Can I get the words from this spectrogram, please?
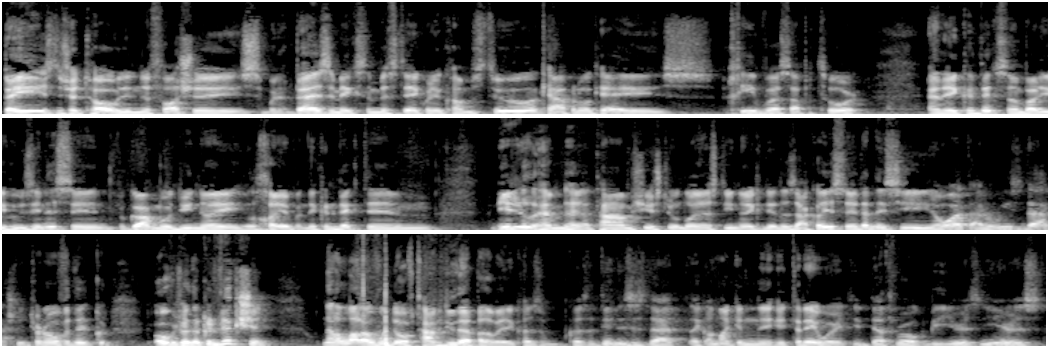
Bez nishatov in the fashes. When a bez makes a mistake when it comes to a capital case, chiv apatur, and they convict somebody who's innocent. and they convict him. Then they see, you know what? I have a reason to actually turn over the overturn the conviction. Not a lot of window of time to do that, by the way, because because the din is, is that like unlike in the, today where the death row could be years and years.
